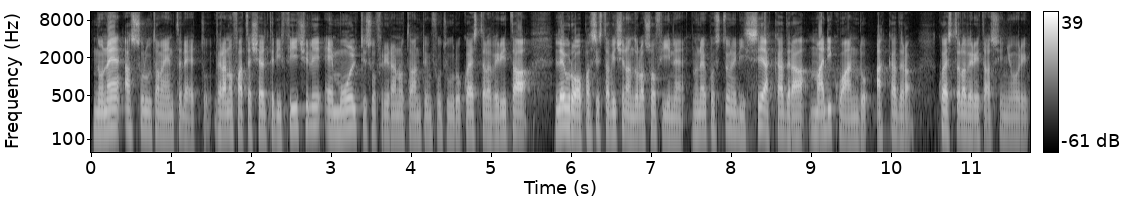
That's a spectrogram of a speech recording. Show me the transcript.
Non è assolutamente detto. Verranno fatte scelte difficili e molti soffriranno tanto in futuro. Questa è la verità. L'Europa si sta avvicinando alla sua fine. Non è questione di se accadrà, ma di quando accadrà. Questa è la verità, signori.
